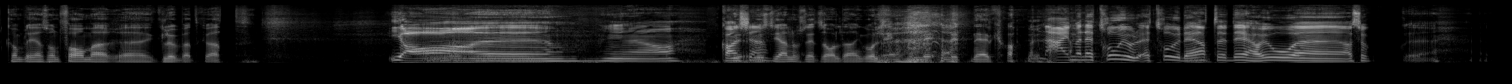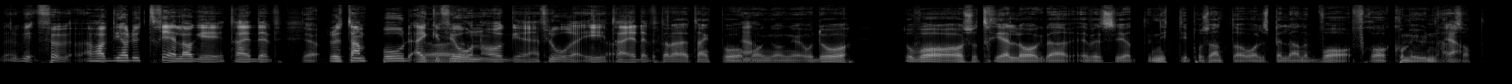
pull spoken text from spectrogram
kan bli en sånn farmerklubb etter hvert. Ja eh, Ja, kanskje. Hvis gjennomsnittsalderen går litt, litt, litt ned. kan- Nei, men jeg tror jo, jeg tror jo det at det har jo eh, Altså eh, vi, for, vi hadde jo tre lag i tredje div. Ja. Det hadde Tempo, Eikefjorden og eh, Florø i tredje div. Dette har jeg tenkt på Ja. mange ganger. Og da, da var altså tre lag der jeg vil si at 90% av alle spillerne var fra kommunen her. Ja. sant?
